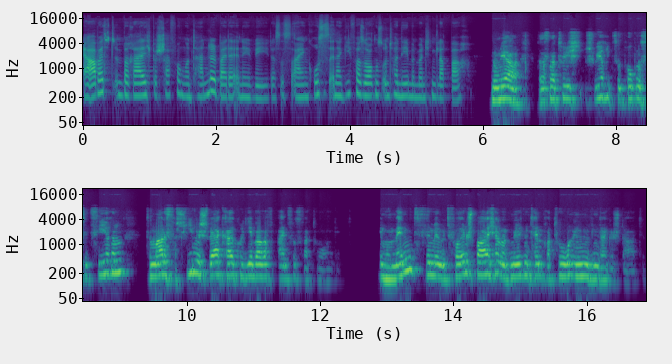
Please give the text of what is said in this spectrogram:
Er arbeitet im Bereich Beschaffung und Handel bei der NEW. Das ist ein großes Energieversorgungsunternehmen in Mönchengladbach. Nun ja, das ist natürlich schwierig zu prognostizieren, zumal es verschiedene schwer kalkulierbare Einflussfaktoren gibt. Im Moment sind wir mit vollen Speichern und milden Temperaturen in den Winter gestartet.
